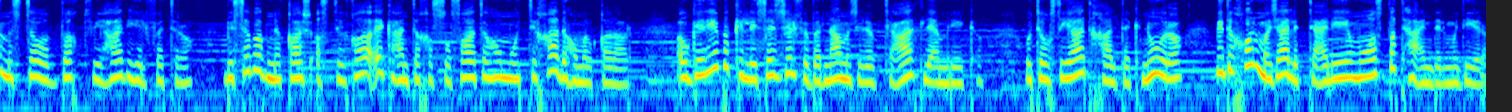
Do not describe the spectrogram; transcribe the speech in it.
مستوى الضغط في هذه الفترة بسبب نقاش أصدقائك عن تخصصاتهم واتخاذهم القرار أو قريبك اللي سجل في برنامج الابتعاث لأمريكا وتوصيات خالتك نورة بدخول مجال التعليم وواسطتها عند المديرة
